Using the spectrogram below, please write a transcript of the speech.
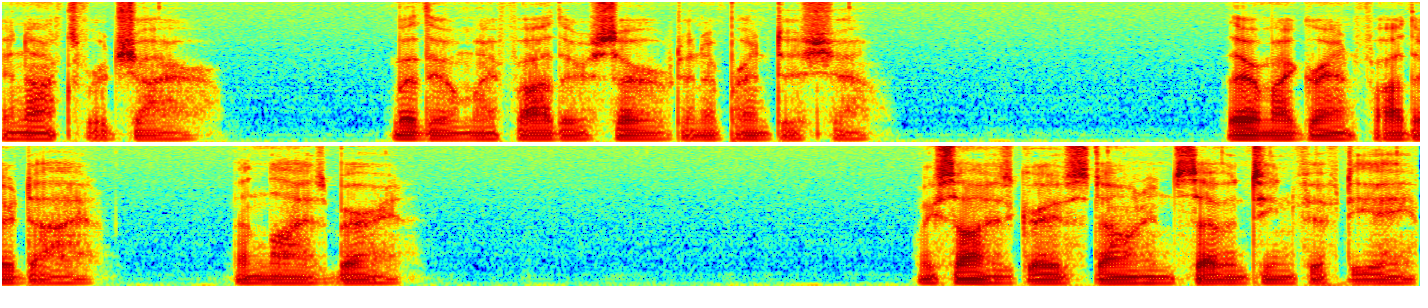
in Oxfordshire, with whom my father served an apprenticeship. There my grandfather died and lies buried. We saw his gravestone in 1758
